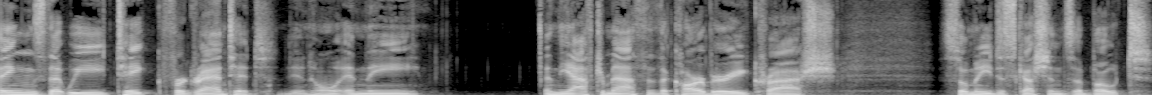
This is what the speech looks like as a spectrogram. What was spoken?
things that we take for granted. You know, in the in the aftermath of the Carberry crash, so many discussions about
